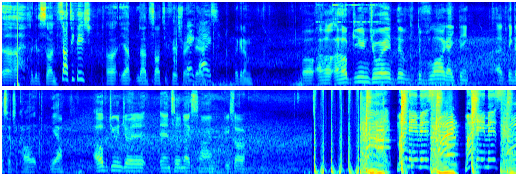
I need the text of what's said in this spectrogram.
Uh, look at the sun. Salty fish. Uh, yep, that's salty fish right Hey there. guys. Look at him. Well, I, ho- I hope you enjoyed the the vlog. I think, I think that's what you call it. Yeah. I hope you enjoyed it. And until next time, peace out. Hi, my name is. My name is.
